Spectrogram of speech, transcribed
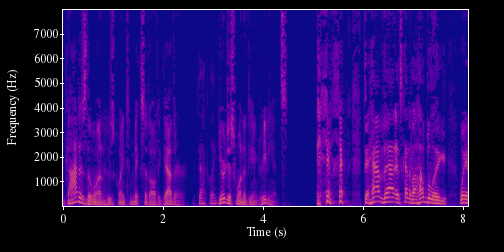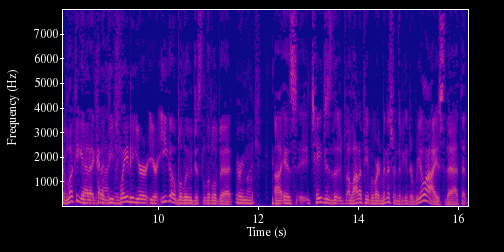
God is the one who's going to mix it all together. Exactly. You're just one of the ingredients. to have that as kind of a humbling way of looking at it, kind of deflating your, your ego balloon just a little bit. Very much. Uh, is it changes the, a lot of people who are administering, they begin to realize that, that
